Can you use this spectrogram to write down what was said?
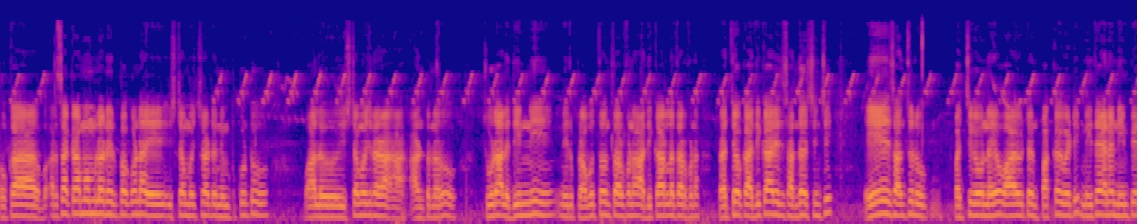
ఒక వరుస క్రమంలో నింపకుండా ఇష్టం వచ్చినట్టు నింపుకుంటూ వాళ్ళు ఇష్టం వచ్చినట్టు అంటున్నారు. చూడాలి దీన్ని మీరు ప్రభుత్వం తరఫున అధికారుల తరఫున ప్రతి ఒక్క అధికారి సందర్శించి ఏ సంచులు పచ్చిగా ఉన్నాయో వాటిని పక్కకు పెట్టి మిగతా అయినా నింపే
